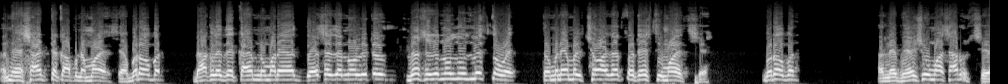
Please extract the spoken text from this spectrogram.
અને સાઠ ટકા આપણે મળે છે બરોબર? દાખલે તે કાયમનું મારે દસ હજારનો લીટર, દસ હજારનું દૂધ વેચતો હોય, તો મને એમાં છ હજાર તો ટેસ્ટથી મળે જ છે. બરોબર? એટલે ભેંસુમાં સારું જ છે.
